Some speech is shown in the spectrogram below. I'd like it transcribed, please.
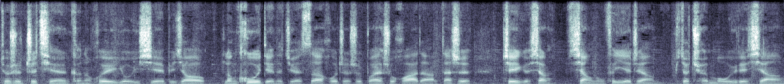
就是之前可能会有一些比较冷酷一点的角色，或者是不爱说话的，但是这个像像龙飞叶这样比较权谋，有点像《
